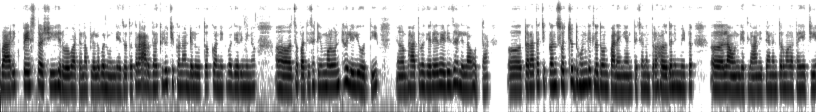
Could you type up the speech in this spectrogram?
बारीक पेस्ट अशी हिरवं वाटण आपल्याला बनवून घ्यायचं होतं. तर अर्धा किलो चिकन आणलेलं होतं. कणिक वगैरे मीनं चपातीसाठी मळून ठेवलेली होती. भात वगैरे रेडी झालेला होता. तर आता चिकन स्वच्छ धुवून घेतलं दोन पाण्याने आणि त्याच्यानंतर हळद आणि मीठ लावून घेतलं आणि त्यानंतर मग आता याची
